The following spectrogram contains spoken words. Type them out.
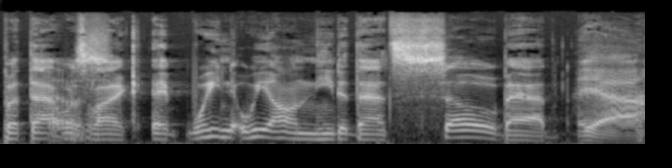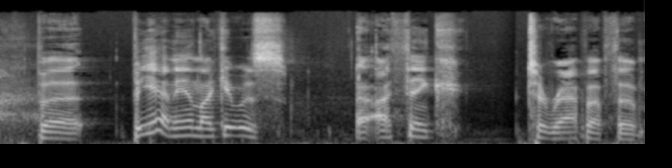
but that, That was, was- like a, we we all needed that so bad. yeah, but but yeah, man, like it was. I I think to wrap up the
